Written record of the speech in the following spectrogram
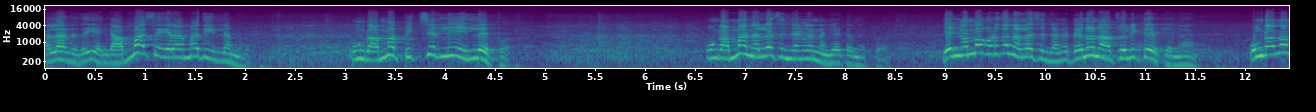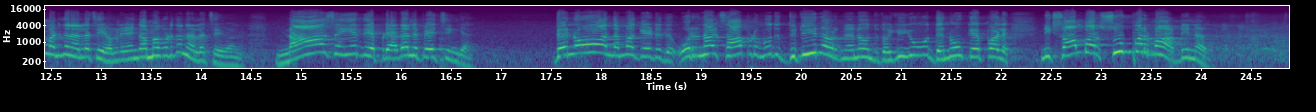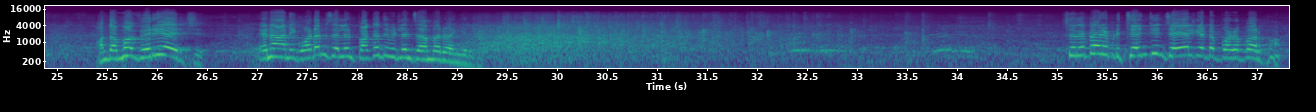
நல்லா இருந்தது. எங்கள் அம்மா செய்கிற மாதிரி இல்லைம்மா. உங்கள் அம்மா பிக்சர்லேயே இல்லை இப்போ. உங்கள் அம்மா நல்லா செஞ்சாங்களே நான் கேட்டேன் இப்போ. எங்கள் அம்மா கூட தான் நல்லா செஞ்சாங்க. தினம் நான் சொல்லிக்கிட்டே இருக்கேனே. உங்கள் அம்மா மட்டும்தான் நல்லா செய்வாங்களே? எங்கள் அம்மா கூட தான் நல்லா செய்வாங்க. நான் செய்யறது எப்படி? அதான் பேச்சுங்க. தினம் அந்த அம்மா கேட்டது. ஒரு நாள் சாப்பிடும்போது திடீர்னு அவருக்கு நினைவு வந்தது. ஐயோ தினம் கேட்பாளே இன்னைக்கு சாம்பார் சூப்பர்மா அப்படின்னாரு. அந்த அம்மா வெறி ஆயிடுச்சு ஏன்னா அன்னைக்கு உடம்பு சரியில்லைன்னு பக்கத்து வீட்டிலேருந்து சாம்பார் வாங்கியிருக்கேன் சில பேர் இப்படி செஞ்சும் செயல் கேட்ட பழப்பா இருப்பான்.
